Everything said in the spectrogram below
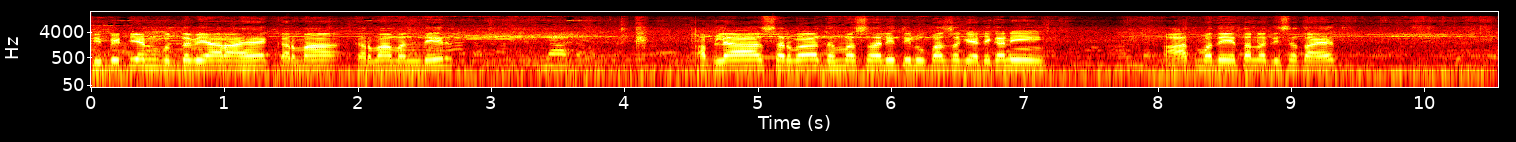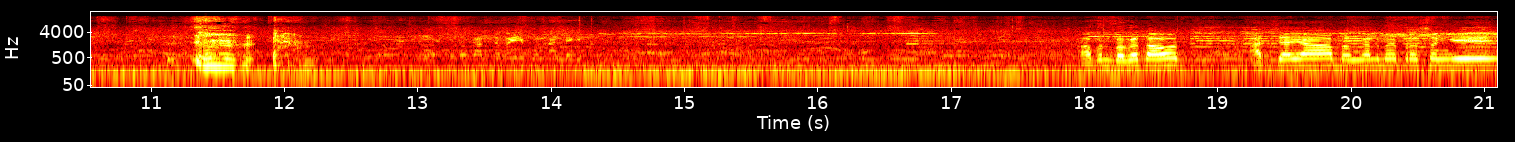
तिबेटियन बुद्धविहार आहे कर्मा कर्मा मंदिर. आपल्या सर्व धम्मस्थलीतील उपासक या ठिकाणी आतमध्ये येताना दिसत आहेत. आपण बघत आहोत आजच्या या मंगलमय प्रसंगी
